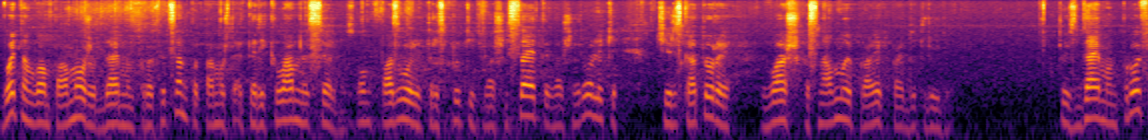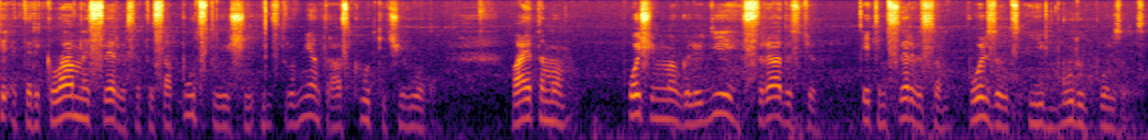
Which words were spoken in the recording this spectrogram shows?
В этом вам поможет Diamond Profit потому что это рекламный сервис. Он позволит раскрутить ваши сайты, ваши ролики, через которые ваш основной проект пойдут люди. То есть Diamond Profi это рекламный сервис, это сопутствующий инструмент раскрутки чего-то. Поэтому очень много людей с радостью этим сервисом пользуются и будут пользоваться.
